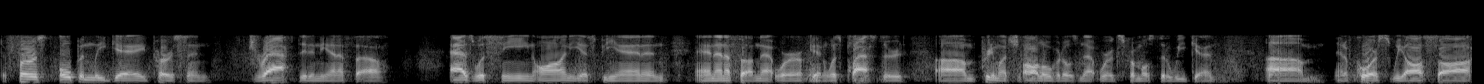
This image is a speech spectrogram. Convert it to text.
the first openly gay person drafted in the NFL, as was seen on ESPN and, and NFL Network and was plastered um, pretty much all over those networks for most of the weekend. Um, and of course, we all saw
